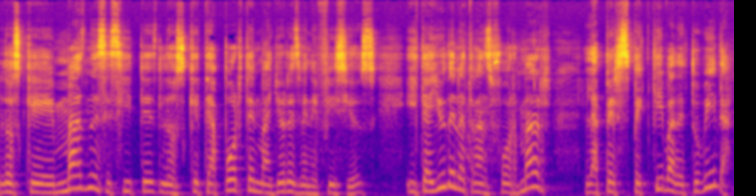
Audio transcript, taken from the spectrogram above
Los que más necesites, los que te aporten mayores beneficios y te ayuden a transformar la perspectiva de tu vida.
